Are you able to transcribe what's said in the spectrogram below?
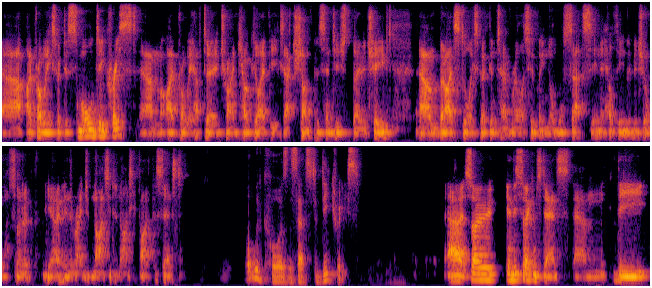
uh, I'd probably expect a small decrease. Um, I'd probably have to try and calculate the exact shunt percentage that they've achieved, um, but I'd still expect them to have relatively normal SATs in a healthy individual, sort of you know in the range of 90 to 95 percent. What would cause the SATs to decrease? Uh, so in this circumstance, um, the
